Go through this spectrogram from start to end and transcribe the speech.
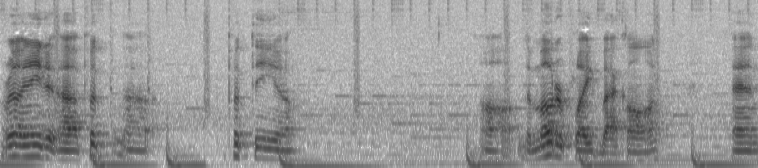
really need to uh, put uh, put the uh, the motor plate back on, and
